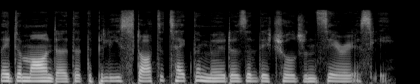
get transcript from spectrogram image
They demanded that the police start to take the murders of their children seriously.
